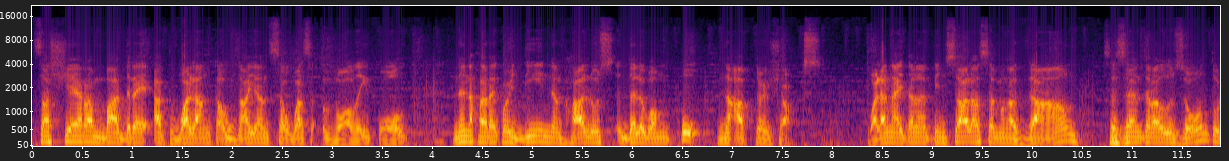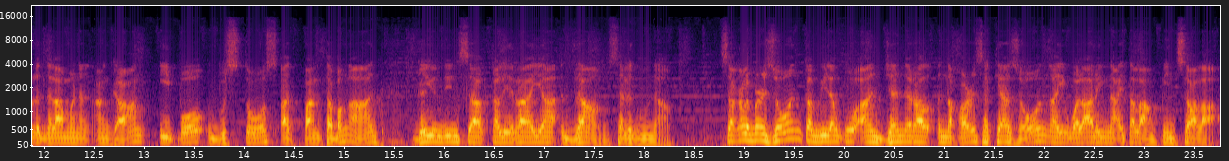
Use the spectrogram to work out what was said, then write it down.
sa Sierra Madre at walang kaugnayan sa West Valley Fault na nakarecord din ng halos 20 na aftershocks. Walang naitalang pinsala sa mga dam sa Central Luzon tulad na lamang ng Angang, Ipo, Bustos at Pantabangan, gayon din sa Kaliraya Dam sa Laguna. Sa Calabar Zone, kabilang po ang General Nakar sa Quezon ay wala ring naitalang pinsala.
